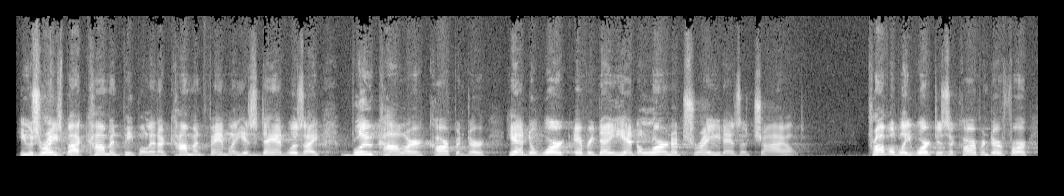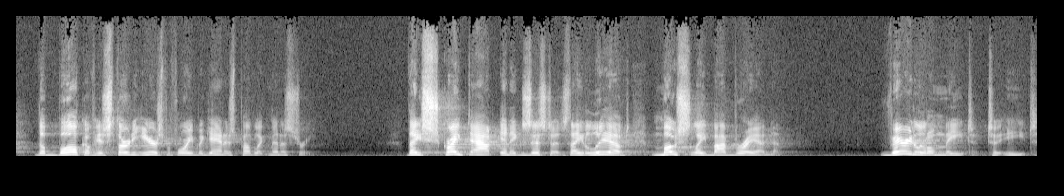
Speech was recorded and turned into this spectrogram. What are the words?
He was raised by common people in a common family. His dad was a blue collar carpenter. He had to work every day, he had to learn a trade as a child probably worked as a carpenter for the bulk of his 30 years before he began his public ministry. They scraped out in existence. They lived mostly by bread. Very little meat to eat,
